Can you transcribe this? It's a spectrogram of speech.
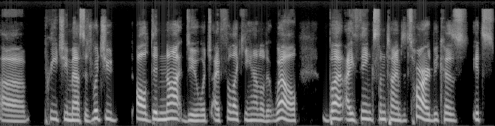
uh preachy message which you all did not do which I feel like you handled it well. But I think sometimes it's hard because it's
